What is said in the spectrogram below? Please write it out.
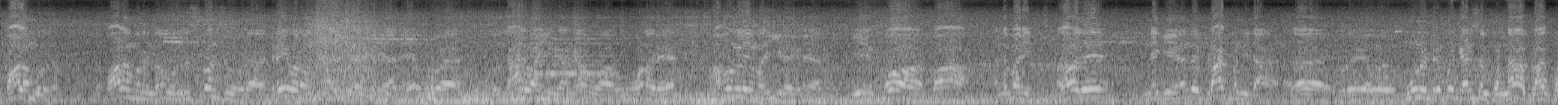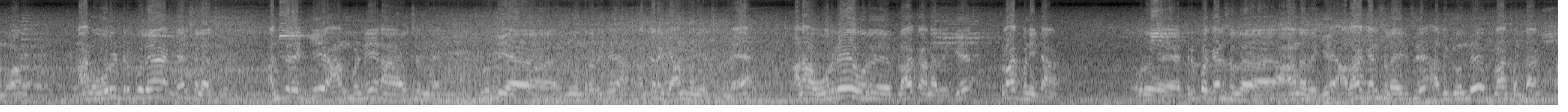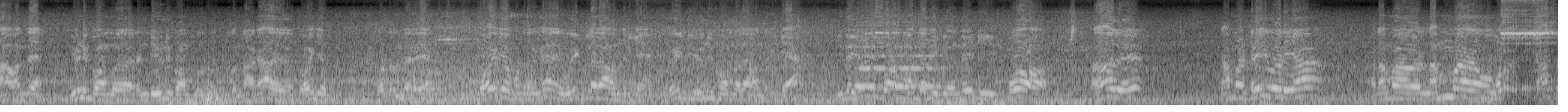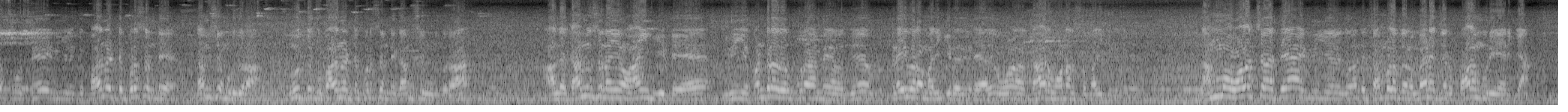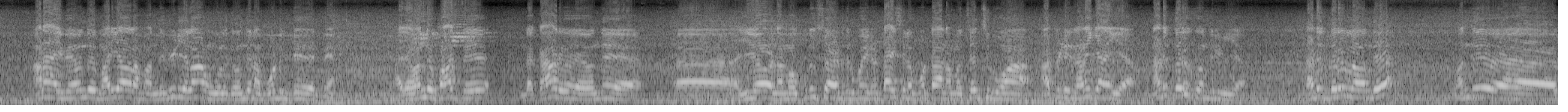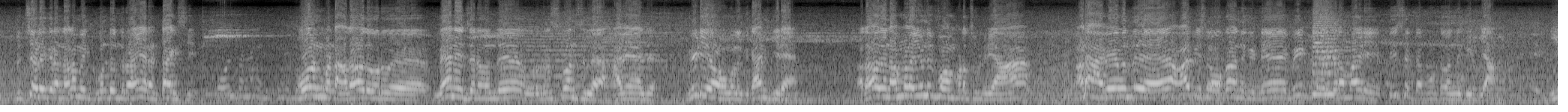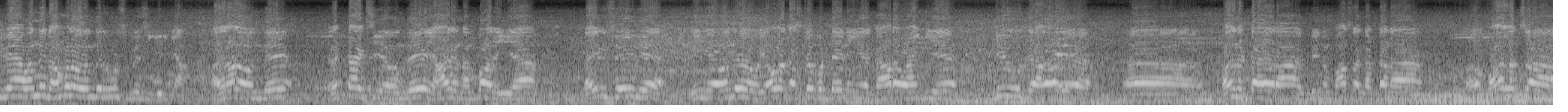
பாலமுருகன். இந்த ஒரு ரெஸ்பான்ஸ் ஒரு டிரைவரை வந்து மதிக்கிறது கிடையாது. ஒரு ஒரு கார் வாங்கியிருக்காங்க ஒரு ஓனரு அவங்களையும் மதிக்கிறது கிடையாது. நீ போ வா அந்த மாதிரி. அதாவது இன்னைக்கு வந்து பிளாக் பண்ணிட்டாங்க. அதாவது ஒரு ஒரு மூணு ட்ரிப்பு கேன்சல் பண்ணால் பிளாக் பண்ணுவாங்க. நாங்கள் ஒரு ட்ரிப்பு தான் கேன்சல் ஆச்சு. அஞ்சரைக்கு ஆன் பண்ணி நான் வச்சுருந்தேன். டியூட்டியை இது பண்ணுறதுக்கு அஞ்சரைக்கு ஆன் பண்ணி வச்சுருந்தேன். ஆனால் ஒரே ஒரு பிளாக் ஆனதுக்கு பிளாக் பண்ணிட்டாங்க. ஒரு ட்ரிப்பை கேன்சல் ஆனதுக்கு அதான் கேன்சல் ஆயிடுச்சு அதுக்கு வந்து பிளாக் பண்ணிட்டாங்க. நான் வந்தேன். யூனிஃபார்ம் ரெண்டு யூனிஃபார்ம் கொடுத்துருந்தாங்க. அது துவைக்க போட்டிருந்தாரு. துவைக்க போட்டிருங்க ஒயிட்டில் தான் வந்திருக்கேன். ஒயிட் யூனிஃபார்மில் தான் வந்திருக்கேன். இந்த யூனிஃபார்ம் வந்ததுக்கு வந்து நீ இப்போ அதாவது நம்ம டிரைவரையும் நம்ம நம்ம உலக காசை போட்டு இவங்களுக்கு பதினெட்டு பர்சன்ட் கமிஷன் கொடுக்குறோம் நூற்றுக்கு பதினெட்டு பர்சன்ட் கமிஷன் கொடுக்குறோம் அந்த கமிஷனையும் வாங்கிக்கிட்டு இவங்க பண்ணுறது பூராமே வந்து டிரைவரை மதிக்கிறது கிடையாது கார் ஓனர்ஸை மதிக்கிறது கிடையாது. நம்ம உழைச்சாத்தே இவங்களுக்கு வந்து சம்பளத்தில் மேனேஜர் பாலமுறையாக இருக்கான். ஆனால் இவன் வந்து மரியாதை அந்த வீடியோலாம் உங்களுக்கு வந்து நான் போட்டுக்கிட்டே இருப்பேன். அதை வந்து பார்த்து இந்த கார் வந்து ஐயோ நம்ம புதுசாக எடுத்துகிட்டு போய் ரெட்டாய்ஸில் போட்டால் நம்ம சேர்ச்சிருவோம் அப்படின்னு நினைக்காதீங்க. நடுத்தருக்கு வந்துடுவீங்க நடுத்தருவில் வந்து வந்து பிச்சை எடுக்கிற நிலைமைக்கு கொண்டு வந்துடுவாங்க ரெட்டாக்ஸி ஃபோன் பண்ண அதாவது ஒரு மேனேஜர் வந்து ஒரு ரெஸ்பான்ஸ் இல்லை. அவன் வீடியோ உங்களுக்கு காமிக்கிறேன். அதாவது நம்மளை யூனிஃபார்ம் போட சொல்கிறான் ஆனால் அவன் வந்து ஆஃபீஸில் உட்காந்துக்கிட்டு வீட்டில் இருக்கிற மாதிரி டிஷர்ட்டை போட்டு வந்துக்கிறியான் இவன் வந்து நம்மளை வந்து ரூல்ஸ் பேசிக்கிறியான் அதனால் வந்து ரெட் டாக்ஸியை வந்து யாரும் நம்பாதீங்க. தயவு செய்து நீங்கள் வந்து எவ்வளோ கஷ்டப்பட்டு நீங்கள் காரை வாங்கி டியூவுக்கு அதாவது பதினெட்டாயிரம் இப்படின்னு மாதம் கட்டணும். பல லட்சம்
